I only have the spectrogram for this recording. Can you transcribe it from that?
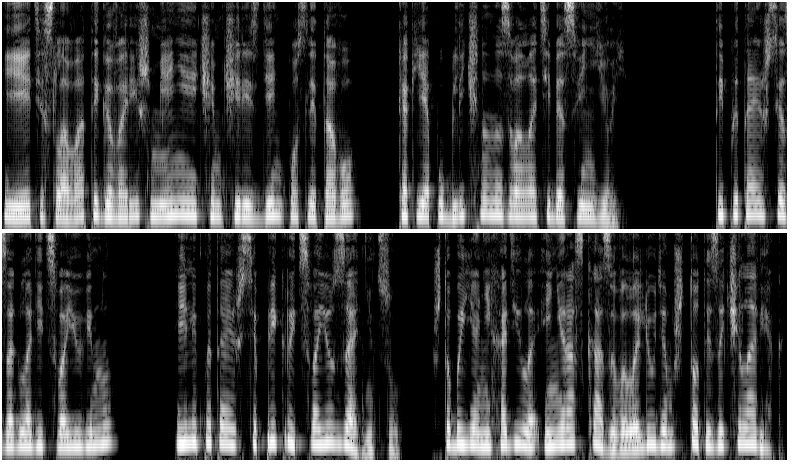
И эти слова ты говоришь менее чем через день после того, как я публично назвала тебя свиньей. Ты пытаешься загладить свою вину? Или пытаешься прикрыть свою задницу, чтобы я не ходила и не рассказывала людям, что ты за человек?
